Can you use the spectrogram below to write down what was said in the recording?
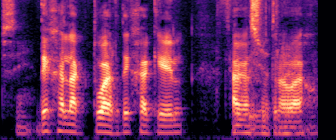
Sí. Déjala actuar, deja que Él haga su trabajo.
